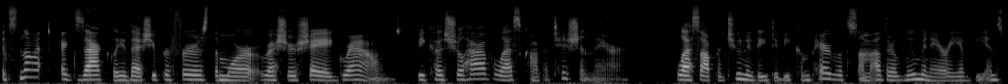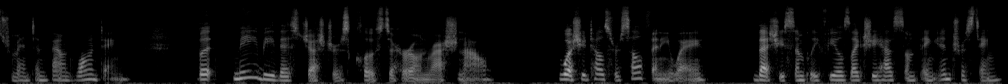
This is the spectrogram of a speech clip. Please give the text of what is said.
It's not exactly that she prefers the more recherche ground, because she'll have less competition there, less opportunity to be compared with some other luminary of the instrument and found wanting, But maybe this gesture's close to her own rationale. What she tells herself, anyway, that she simply feels like she has something interesting,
